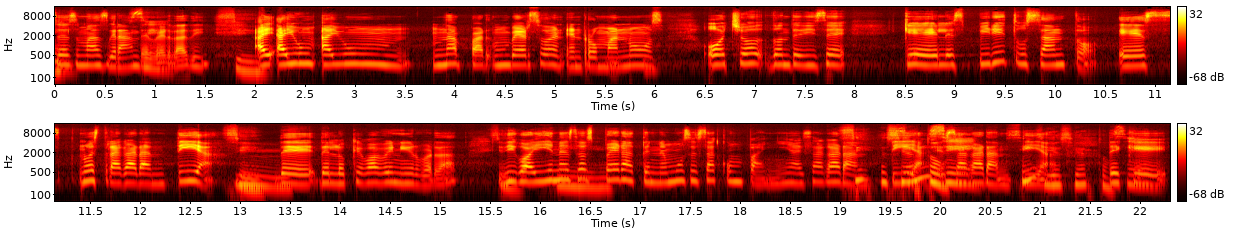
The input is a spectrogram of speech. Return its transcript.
Dios es más grande. ¿verdad? Y Sí. hay, hay un, hay un, una par- un verso en, en Romanos 8 donde dice que el Espíritu Santo es nuestra garantía Sí. Mm. de, de lo que va a venir, ¿verdad? Sí. Y digo, ahí en esa espera tenemos esa compañía, esa Sí, garantía, es esa garantía Sí, es cierto. de Sí. que,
